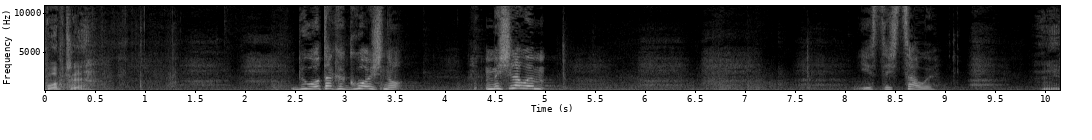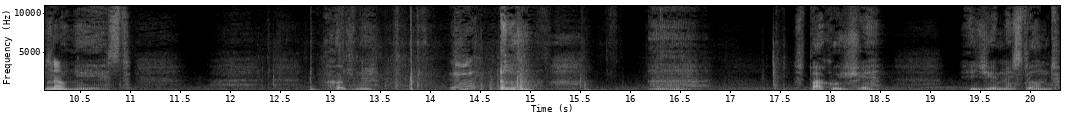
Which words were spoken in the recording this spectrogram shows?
Chłopcze, Było tak głośno. Myślałem... Jesteś cały. nic No. mi nie jest. Chodźmy. Spakuj się. Idziemy stąd.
